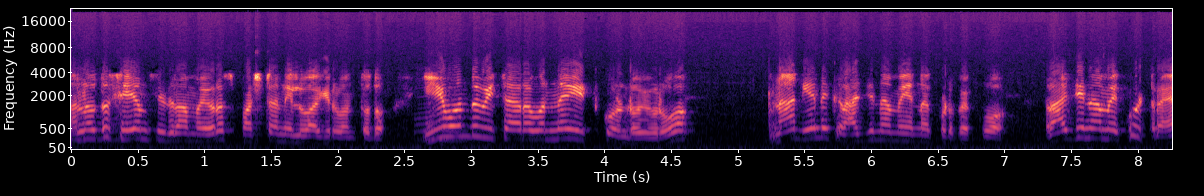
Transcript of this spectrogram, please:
ಅನ್ನೋದು ಸಿಎಂ ಸಿದ್ದರಾಮಯ್ಯ ಅವರ ಸ್ಪಷ್ಟ ನಿಲುವಾಗಿರುವಂತದ್ದು ಈ ಒಂದು ವಿಚಾರವನ್ನೇ ಇಟ್ಕೊಂಡು ಇವರು, ನಾನ್ ಏನಕ್ಕೆ ರಾಜೀನಾಮೆಯನ್ನ ಕೊಡ್ಬೇಕು? ರಾಜೀನಾಮೆ ಕೊಟ್ರೆ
